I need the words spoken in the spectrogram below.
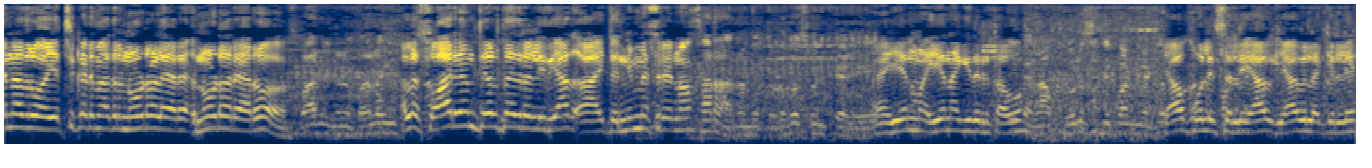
ಏನಾದ್ರು ಹೆಚ್ಚು ಕಡಿಮೆ ಆದ್ರೆ ನೋಡೋರು ಯಾರು ನೋಡೋರು ಯಾರು? ಅಲ್ಲ ಸಾರಿ ಅಂತ ಹೇಳ್ತಾ ಇದ್ರಲ್ಲ ಇದು ಯಾವ್ದು ಆಯ್ತು ನಿಮ್ಮ ಹೆಸರೇನು? ಸರ್ ನಮ್ಮ ಅಂತ ಹೇಳಿ. ಆ, ಏನ್ ಏನಾಗಿದ್ರಿ ತಾವು? ನಾವು ಪೊಲೀಸ್ ಡಿಪಾರ್ಟ್ಮೆಂಟ್ ಯಾವ ಪೊಲೀಸಲ್ಲಿ? ಯಾವ ಯಾವ ಇಲಾಖೆಯಲ್ಲಿ?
